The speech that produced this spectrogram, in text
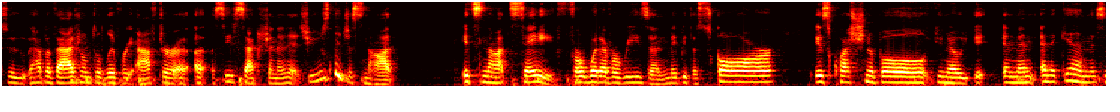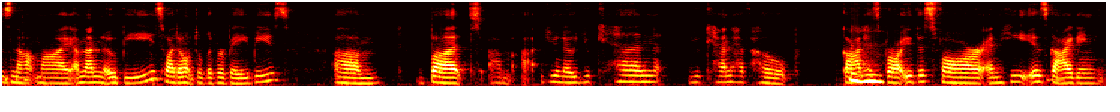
to have a vaginal delivery after a, a C-section, and it's usually just not it's not safe for whatever reason. Maybe the scar is questionable, you know, it, and then and again, this is not my I'm not an OB, so I don't deliver babies. Um, but um, you know, you can you can have hope. God has mm-hmm. brought you this far, and He is guiding.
